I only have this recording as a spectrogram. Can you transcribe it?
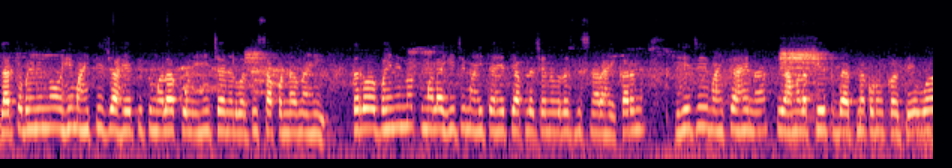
लाडक्या बहिणींनो ही माहिती जी आहे ती तुम्हाला कोणीही चॅनलवरती सापडणार नाही. तर बहिणींनो तुम्हाला ही जी माहिती आहे ती आपल्या चॅनलवरच दिसणार आहे. कारण ही जी माहिती आहे ना ती आम्हाला थेट बातम्याकडून कळते व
